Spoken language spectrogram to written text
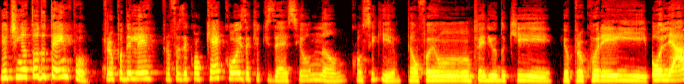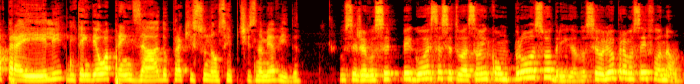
E eu tinha todo o tempo para eu poder ler, para fazer qualquer coisa que eu quisesse. Eu não conseguia. Então foi um, período que eu procurei olhar para ele, entender o aprendizado para que isso não se repetisse na minha vida. Ou seja, você pegou essa situação e comprou a sua briga. Você olhou para você e falou: não,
